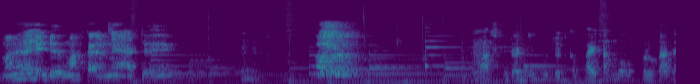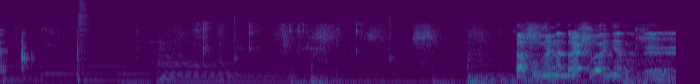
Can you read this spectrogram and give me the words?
Mana yang di rumah kayaknya ada Mas Gendon ini wujud kebaikan mau keburukan ya gabungan antara duanya tuh. hmm.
